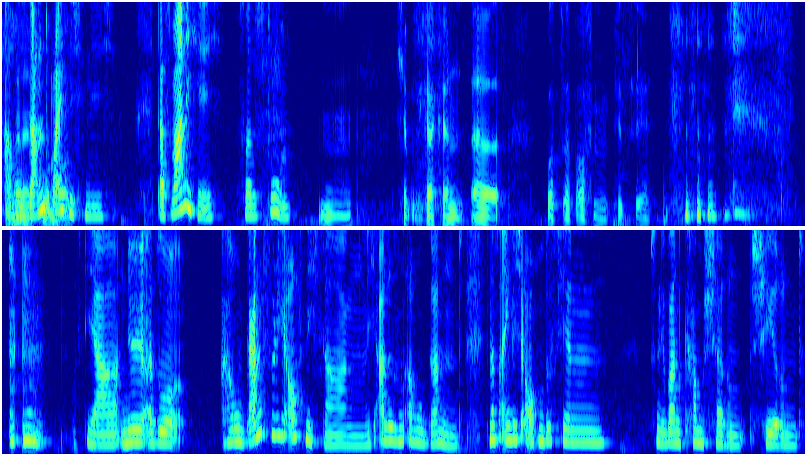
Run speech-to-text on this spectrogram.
Arrogant weiß ich nicht. Das war nicht ich. Das warst du. Ich habe gar kein äh, WhatsApp auf dem PC. Ja, nö, also arrogant würde ich auch nicht sagen. Nicht alle sind arrogant. Ich finde das eigentlich auch ein bisschen, bisschen über den Kamm scheren, scherend.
